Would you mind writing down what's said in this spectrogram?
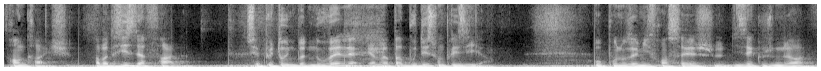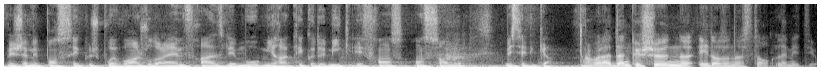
Frankreich. Aber das ist der Fall. C'est plutôt une bonne nouvelle et on ne va pas bouder son plaisir. Pour, nos amis français, je disais que je n'avais jamais pensé que je pourrais voir un jour dans la même phrase les mots miracle économique et France ensemble, mais c'est le cas. Voilà, Dankeschön et dans un instant, la météo.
